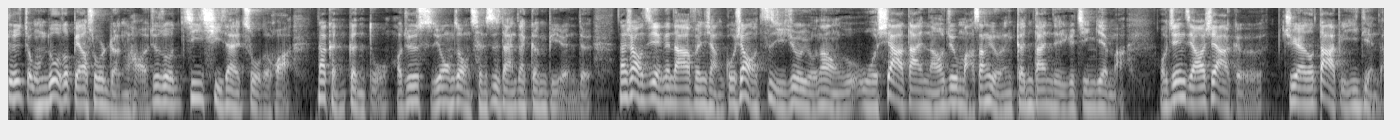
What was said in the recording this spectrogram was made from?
就是我们如果说不要说人哈，就是说机器在做的话，那可能更多哦。就是使用这种城市单在跟别人的。那像我之前跟大家分享过，像我自己就有那种我下单，然后就马上有人跟单的一个经验嘛。我今天只要下个，居然都大笔一点的，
